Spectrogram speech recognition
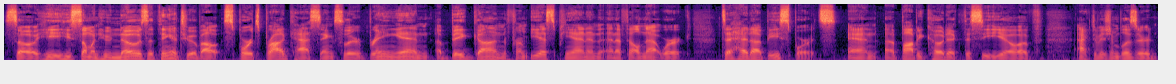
So he, he's someone who knows a thing or two about sports broadcasting. So they're bringing in a big gun from ESPN and the NFL Network to head up esports. And uh, Bobby Kotick, the CEO of Activision Blizzard,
